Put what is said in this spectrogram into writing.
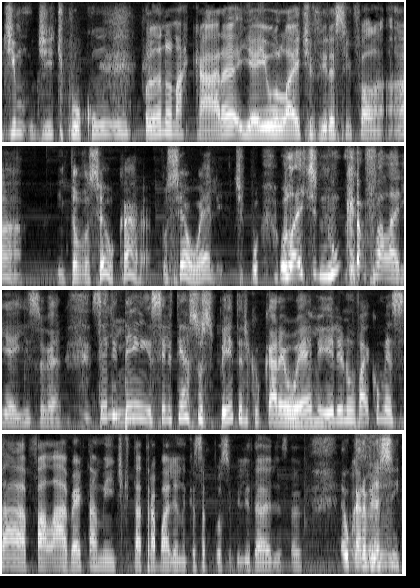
de, de, tipo, com um pano na cara, e aí o Light vira assim e fala: Ah, Então você é o cara? Você é o L? Tipo, o Light nunca falaria isso, cara. Se ele, tem, se ele tem a suspeita de que o cara é o L, ele não vai começar a falar abertamente que tá trabalhando com essa possibilidade, sabe? Aí o cara vira Sim. assim,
